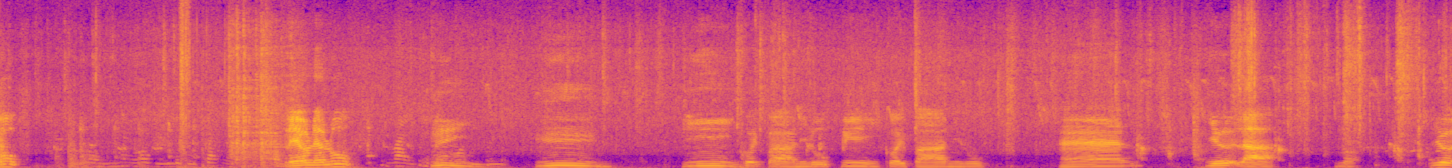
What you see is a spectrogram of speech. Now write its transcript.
ลูก แล้วแล้วลูก นี่ นี่นี่กล้วยป่านี่ลูกนี่กล้วยป่านี่ลูกฮะเยอะละบอกเยอะ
